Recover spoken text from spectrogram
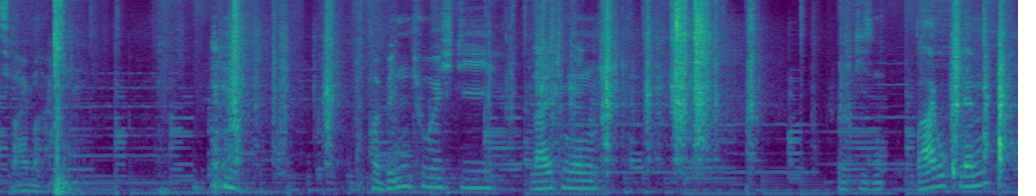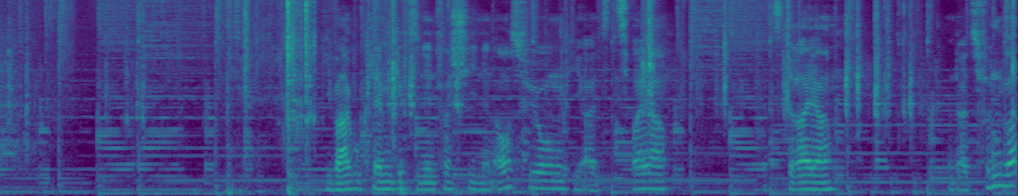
zweimal. Verbinden tue ich die Leitungen mit diesen Vago-Klemmen. Die Vago-Klemmen gibt es in den verschiedenen Ausführungen, hier als Zweier, als Dreier und als Fünfer.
